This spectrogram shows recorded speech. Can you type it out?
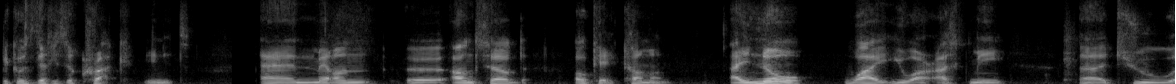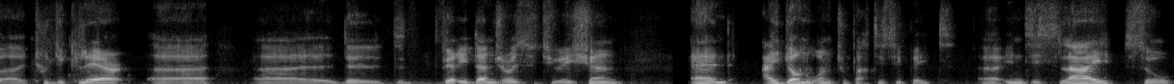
because there is a crack in it. And Meron uh, answered okay come on. I know why you are asking me uh, to uh, to declare uh, uh, the, the very dangerous situation. And i don't want to participate uh, in this lie. So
